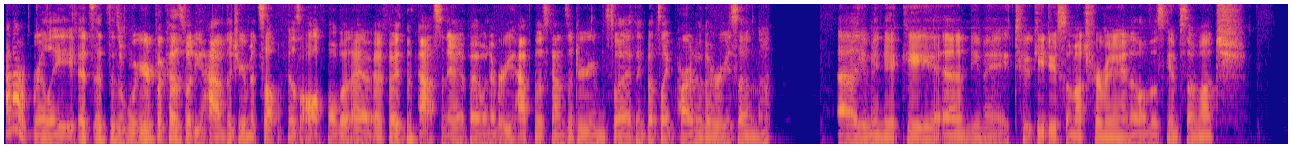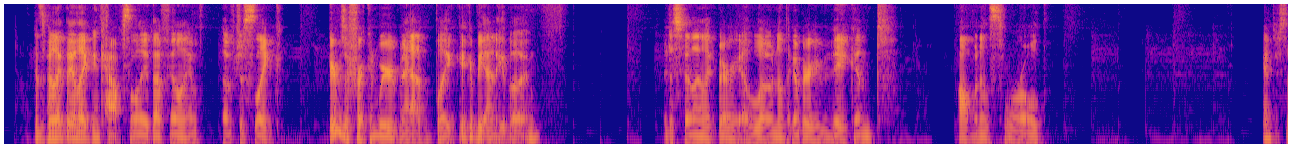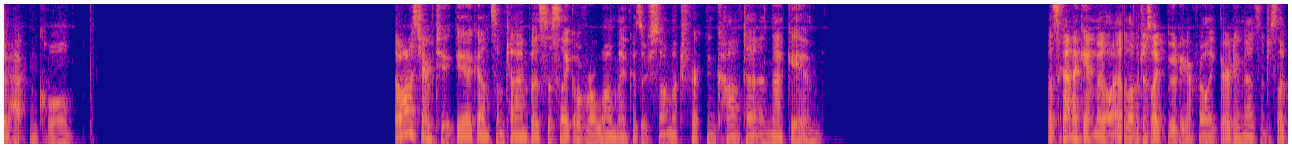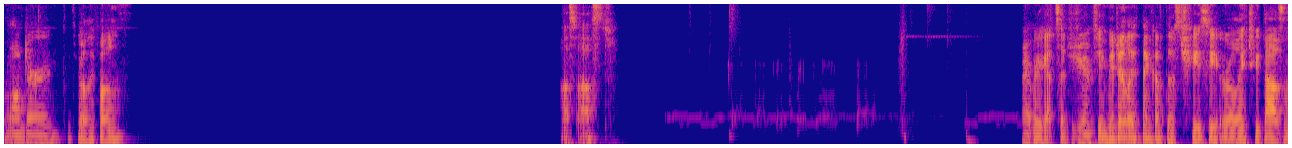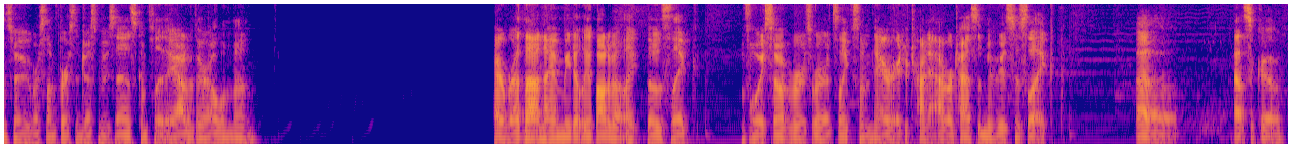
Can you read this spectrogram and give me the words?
kind of really it's, it's it's weird because when you have the dream itself it feels awful but I, i've always been fascinated by whenever you have those kinds of dreams so i think that's like part of the reason uh yume nikki and yume 2kki do so much for me and i love those games so much because i feel like they like encapsulate that feeling of, of just like dreams are freaking weird man like it could be anything I'm just feeling like very alone in like a very vacant ominous world games are so hacking cool I want to stream 2K again sometime, but it's just like overwhelming because there's so much freaking content in that game. That's the kind of game I, I love just like booting it for like 30 minutes and just like wandering. It's really fun. That's fast. Whenever you get such a dreams, you immediately think of this cheesy early 2000s movie where some person just moves in and is completely out of their element. I read that and I immediately thought about like those like voiceovers where it's like some narrator trying to advertise the movie. It's just like, uh, how's it go?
